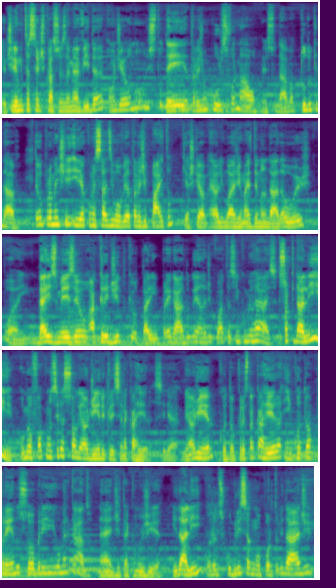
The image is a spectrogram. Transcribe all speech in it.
Eu tirei muitas certificações na minha vida onde eu não estudei através de um curso formal, eu estudava tudo que dava. Então eu provavelmente iria começar a desenvolver através de Python, que acho que é a, é a linguagem mais demandada hoje. Pô, em 10 meses eu acredito que eu estaria empregado ganhando de 4 a 5 mil reais. Só que dali, o meu foco não seria só ganhar o dinheiro e crescer na carreira, seria ganhar o dinheiro enquanto eu cresço na carreira e enquanto eu aprendo sobre o mercado né, de tecnologia. E dali, quando eu descobrisse alguma oportunidade,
